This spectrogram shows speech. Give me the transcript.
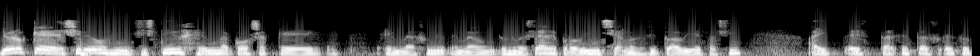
Yo creo que sí debemos insistir en una cosa que en las, en las universidades de provincia, no sé si todavía es así, hay estas, estas, estos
